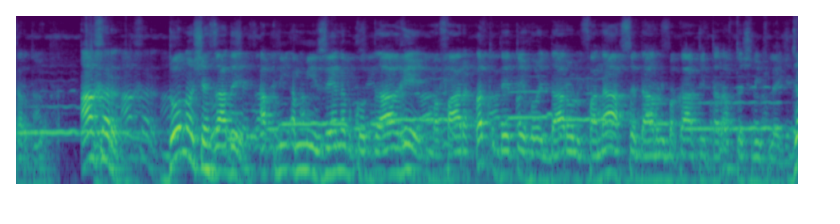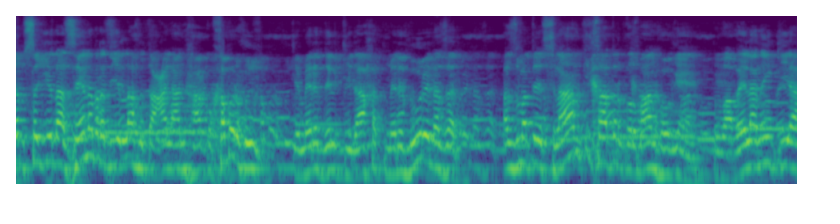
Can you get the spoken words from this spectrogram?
کر دیا۔ آخر دونوں شہزادے اپنی امی زینب کو داغ مفارقت دیتے ہوئے دار الفناح سے دار البقاء کی طرف تشریف لے گئے۔ جب سیدہ زینب رضی اللہ تعالی عنہ کو خبر ہوئی کہ میرے دل کی راحت، میرے نور نظر عظمت اسلام کی خاطر قربان ہو گئے تو واویلا نہیں کیا،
